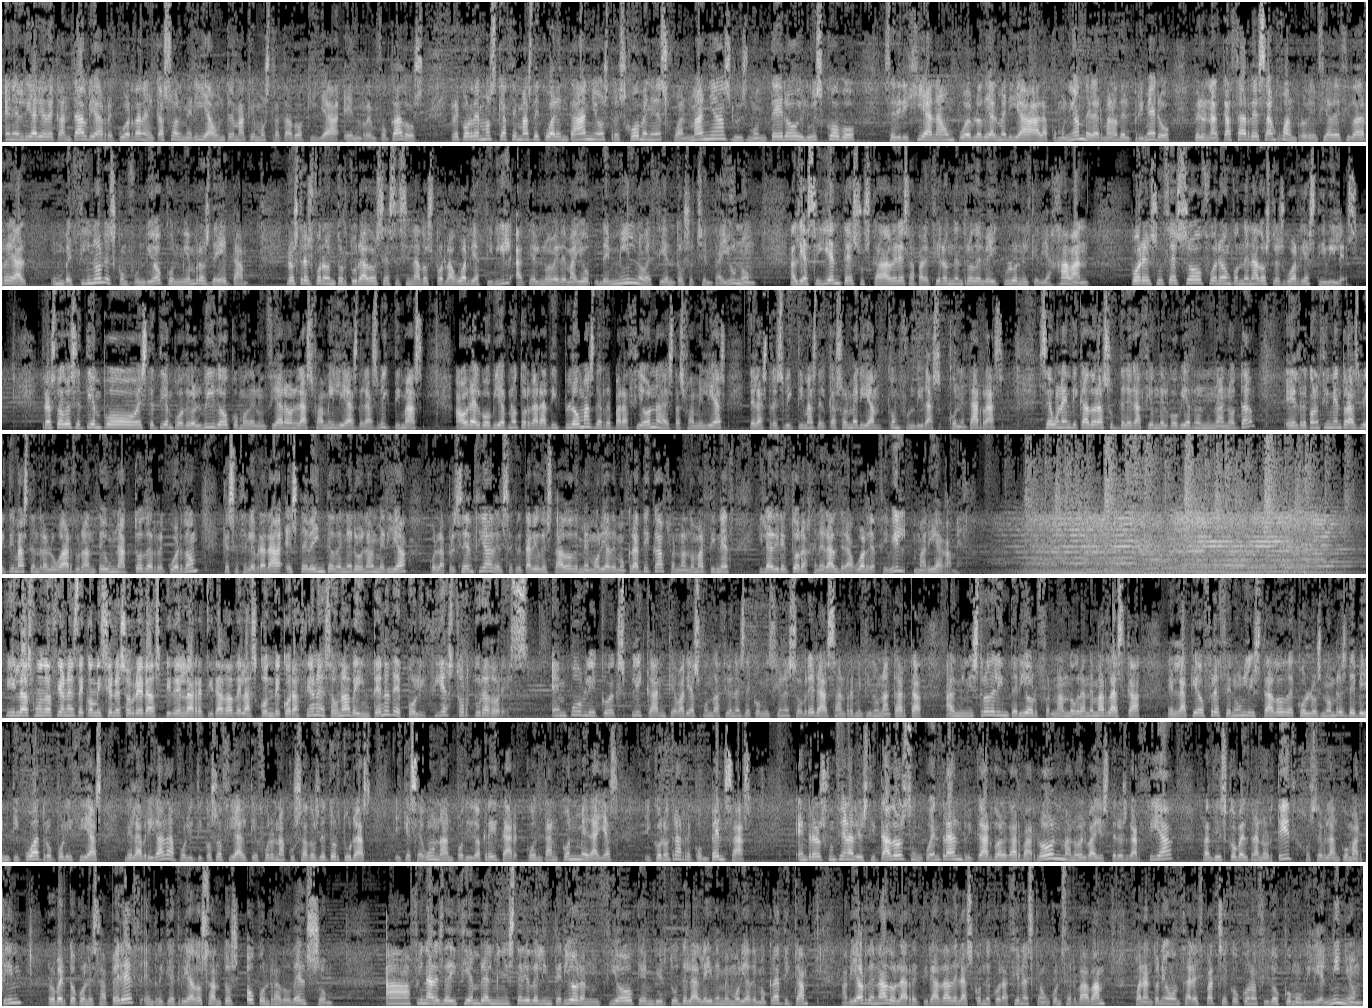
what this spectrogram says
En el diario de Cantabria recuerdan el caso Almería, un tema que hemos tratado aquí ya en Reenfocados. Recordemos que hace más de 40 años tres jóvenes, Juan Mañas, Luis Montero y Luis Cobo, se dirigían a un pueblo de Almería a la comunión del hermano del primero, pero en Alcázar de San Juan, provincia de Ciudad Real, un vecino les confundió con miembros de ETA. Los tres fueron torturados y asesinados por la Guardia Civil aquel 9 de mayo de 1981. Al día siguiente, sus cadáveres aparecieron dentro del vehículo en el que viajaban. Por el suceso fueron condenados tres guardias civiles. Tras todo ese tiempo, este tiempo de olvido, como denunciaron las familias de las víctimas, ahora el Gobierno otorgará diplomas de reparación a estas familias de las tres víctimas del caso Almería confundidas con etarras. Según ha indicado la subdelegación del Gobierno en una nota, el reconocimiento a las víctimas tendrá lugar durante un acto de recuerdo que se celebrará este 20 de enero en Almería con la presencia del secretario de Estado de Memoria Democrática, Fernando Martínez, y la directora general de la Guardia Civil, María Gámez. Y las fundaciones de comisiones obreras piden la retirada de las condecoraciones a una veintena de policías torturadores. En público explican que varias fundaciones de comisiones obreras han remitido una carta al ministro del Interior, Fernando Grande Marlasca, en la que ofrecen un listado con los nombres de 24 policías de la Brigada Político-Social que fueron acusados de torturas y que, según han podido acreditar, cuentan con medallas y con otras recompensas. Entre los funcionarios citados se encuentran Ricardo Algar Barrón, Manuel Ballesteros García, Francisco Beltrán Ortiz, José Blanco Martín, Roberto Conesa Pérez, Enrique Criado Santos o Conrado Delso. A finales de diciembre, el Ministerio del Interior anunció que, en virtud de la Ley de Memoria Democrática, había ordenado la retirada de las condecoraciones que aún conservaba Juan Antonio González Pacheco, conocido como Billy el Niño.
